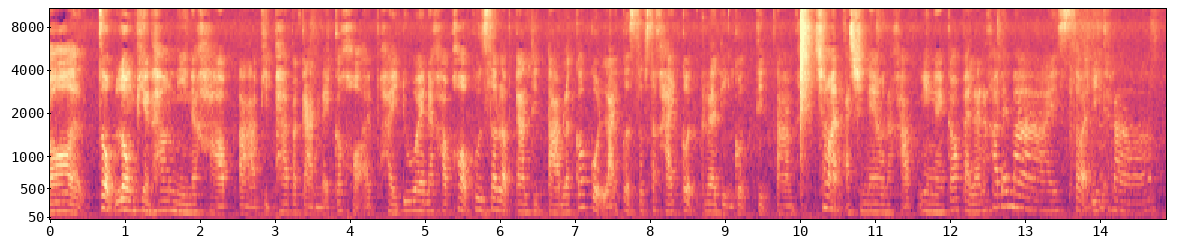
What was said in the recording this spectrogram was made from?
ก็จบลงเพียงเท่านี้นะครับอ่าผิดพลาดประการใดก็ขออภัยด้วยนะครับ ขอบคุณสำหรับการติดตามแล้วก็กดไลค์กด subscribe กดกระดิ่งกดติดตามช่องอัดอัชแนลนะครับ ยังไงก็ไปแล้วนะคะบบ๊ายบาย สวัสดีครับ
